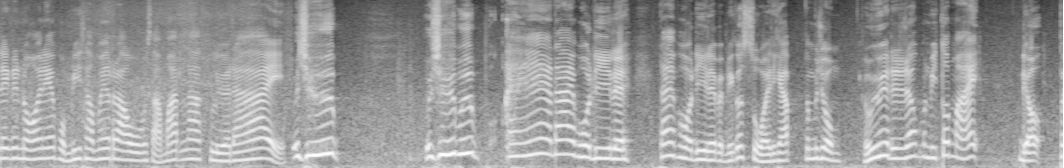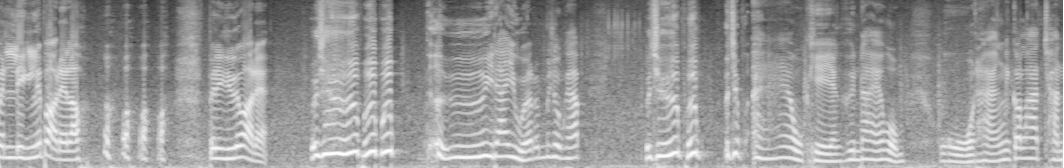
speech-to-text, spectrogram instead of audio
เล็กน้อยๆเนี่ยผมที่ทำให้เราสามารถลากเรือได้เอ้ยชืบเอ้ยชืบปึ๊บแหมได้พอดีเลย ได้พอดีเลยแบบนี้ก็สวยดีครับท่านผู้ชมเฮ้ยเดี๋ยวเดี๋ยวมันมีต้นไม้ เดี๋ยวเป็นลิงหรือเปล่าเนี่ยเรา เป็นลิงหรือเปล่าเนี่ยเอ้ยชืบปึ๊บปึ๊บเอ้ยได้อยู่แล้วท่านผู้ชมครับเอ้ยชืบปึ๊บเอ้ยชืบอ่าโอเคยังขึ้นได้ครับผม โอ้โหทางนี้ก็ลาดชัน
